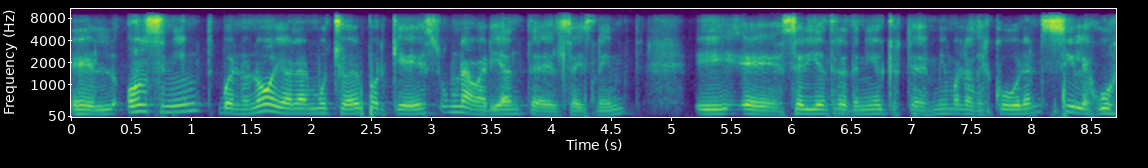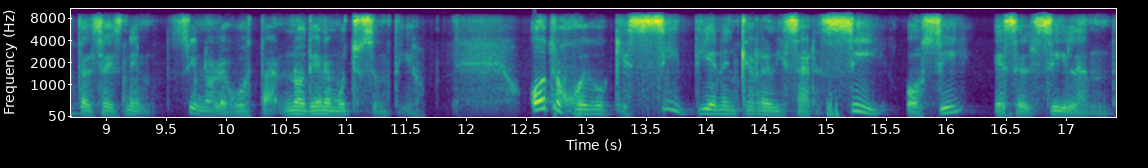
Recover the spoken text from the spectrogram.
El 11 NIMT, bueno, no voy a hablar mucho de él porque es una variante del 6 NIMT y eh, sería entretenido que ustedes mismos lo descubran si les gusta el 6 NIMT. Si no les gusta, no tiene mucho sentido. Otro juego que sí tienen que revisar, sí o sí, es el Sealand.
